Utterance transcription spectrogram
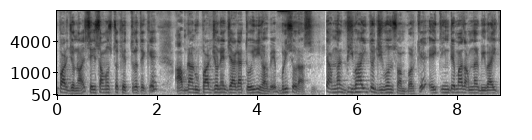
উপার্জন হয়, সেই সমস্ত ক্ষেত্র থেকে আপনার উপার্জনের জায়গা তৈরি হবে বৃষ রাশি। আপনার বিবাহিত জীবন সম্পর্কে এই তিনটে মাস আপনার বিবাহিত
